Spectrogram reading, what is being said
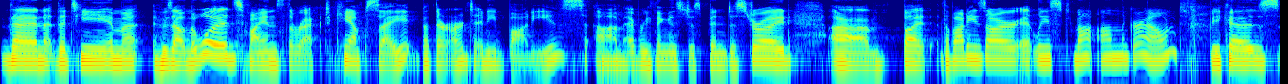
then the team who's out in the woods finds the wrecked campsite, but there aren't any bodies. Um, Everything has just been destroyed. Um, but the bodies are at least not on the ground because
